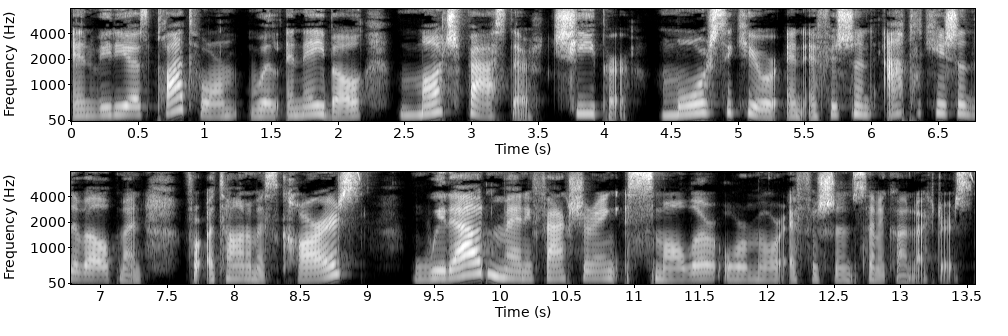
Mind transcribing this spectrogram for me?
NVIDIA's platform will enable much faster, cheaper, more secure and efficient application development for autonomous cars without manufacturing smaller or more efficient semiconductors.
